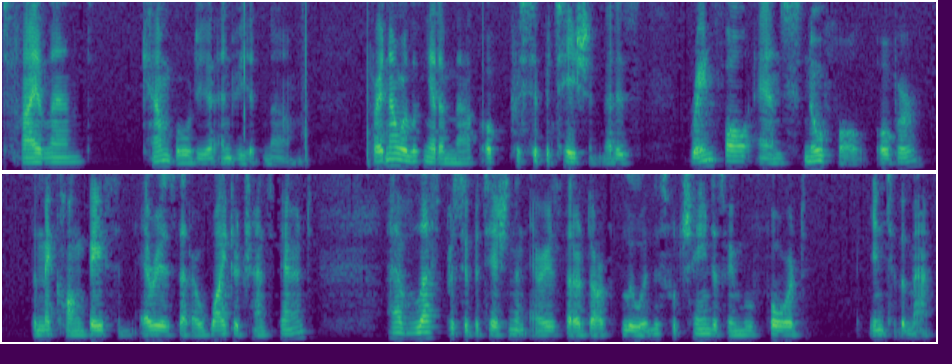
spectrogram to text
Thailand, Cambodia, and Vietnam. Right now we're looking at a map of precipitation, that is, rainfall and snowfall over the Mekong Basin. Areas that are white or transparent have less precipitation than areas that are dark blue, and this will change as we move forward into the map.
